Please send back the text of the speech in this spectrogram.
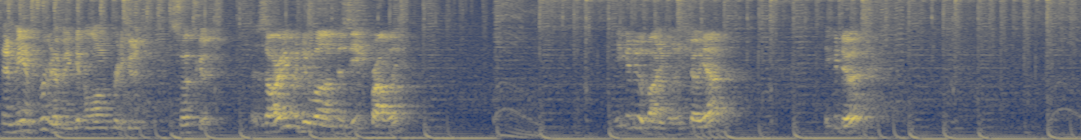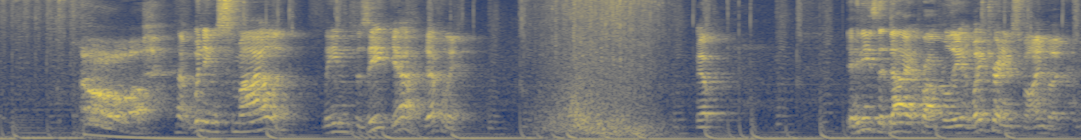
And me and Fruit have been getting along pretty good So that's good. Zari would do well in physique, probably. He could do a bodybuilding show, yeah. He could do it. Oh, that winning smile and lean physique. Yeah, definitely. Yep. Yeah, he needs to diet properly, and weight training is fine, but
